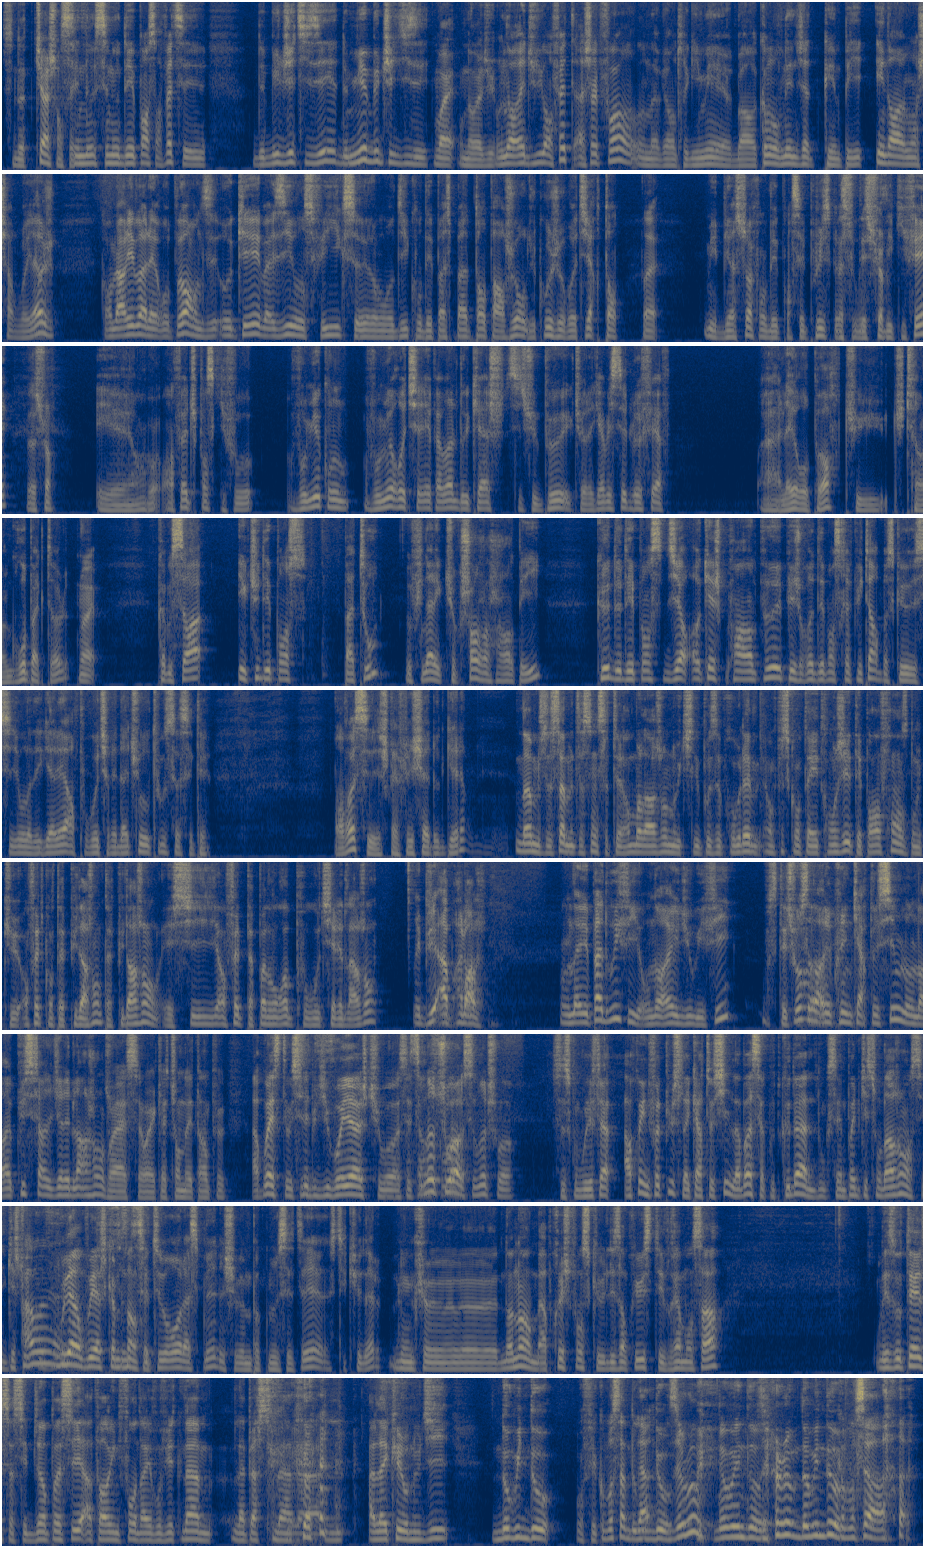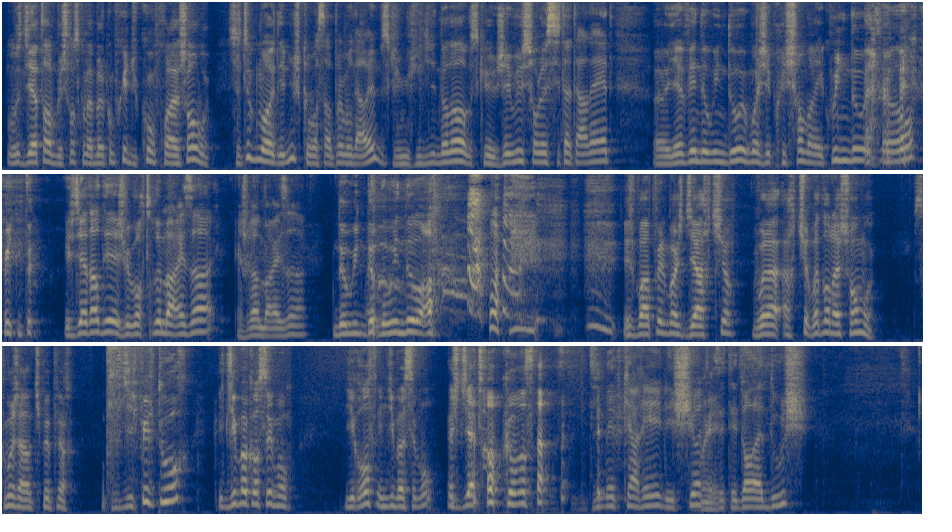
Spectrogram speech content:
C'est notre cash en fait. c'est nos dépenses. En fait, c'est de budgétiser, de mieux budgétiser. Ouais, on aurait dû. On aurait dû, en fait, à chaque fois, on avait entre guillemets, euh, bah, comme on venait déjà de payer énormément cher le voyage, Quand on arrivait à l'aéroport, on disait ok, vas-y, on se fixe, euh, on dit qu'on dépasse pas tant par jour, du coup je retire tant. Ouais. Mais bien sûr qu'on dépensait plus parce que c'était kiffé. Bien sûr. Et euh, en, en fait, je pense qu'il faut vaut mieux qu'on vaut mieux retirer pas mal de cash si tu peux et que tu as la capacité de le faire à l'aéroport. Tu, tu te fais un gros pactole. Ouais. Comme ça et que tu dépenses pas tout au final et que tu rechanges en changeant de pays que de dépenser dire ok je prends un peu et puis je redépenserai plus tard parce que si on a des galères pour retirer de la thune et tout ça c'était en vrai c'est je réfléchis à d'autres galères Non, mais c'est ça, mais de toute façon, c'était vraiment l'argent nous, qui nous posait problème. En plus, quand t'es à l'étranger, t'es pas en France. Donc, euh, en fait, quand t'as plus d'argent, t'as plus d'argent. Et si, en fait, t'as pas d'endroit pour retirer de l'argent, et puis après alors on n'avait pas de wifi on aurait eu du wifi c'était chaud. qu'on aurait pris une carte SIM on aurait pu se faire virer de l'argent. Ouais, c'est vrai que là-dessus, on était un peu. Après, c'était aussi le but du voyage, tu vois. c'est notre choix c'est notre choix C'est ce qu'on voulait faire. Après, une fois de plus, la carte SIM là-bas, ça coûte que dalle. Donc, c'est même pas une question d'argent. C'est une question Ah ouais. vous voulez un voyage comme ça, en fait. 7 euros la semaine je sais même pas combien c'était c'était que dalle Donc, euh, non, non, mais après, je pense que les imprévus, c'était vraiment ça. Les hôtels, ça s'est bien passé. À part une fois, on arrive au Vietnam, la personne à, la- à l'accueil, on nous dit no window. On fait comment ça, no Là, window? the room no window The room, no window. comment ça? On se dit, attends, mais je pense qu'on a mal compris. Du coup, on prend la chambre. Surtout que moi au début je commençais un peu à m'énerver parce que je me suis dit non non parce que j'ai vu sur le site internet euh, il y avait no window et moi j'ai pris chambre avec window et tout. Window. et je dis attendez je vais vous retrouver Marisa et je regarde Marisa No window. no window hein. Et je me rappelle, moi, je dis à Arthur, voilà, Arthur, va dans la chambre. Parce que moi, j'ai un petit peu peur. Je dis, fais le tour. Il dit, moi, quand c'est bon. Il rentre, il me dit, bah, c'est bon. Et je dis, attends, comment ça 10 mètres carrés les chiottes Oui. elles étaient dans la douche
